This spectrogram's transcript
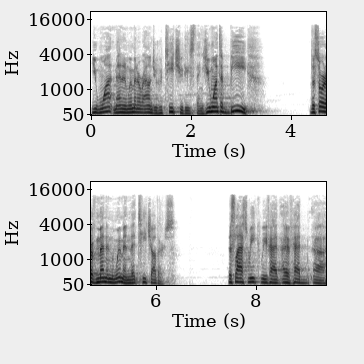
You want men and women around you who teach you these things. You want to be the sort of men and women that teach others. This last week, we've had, I've had uh,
